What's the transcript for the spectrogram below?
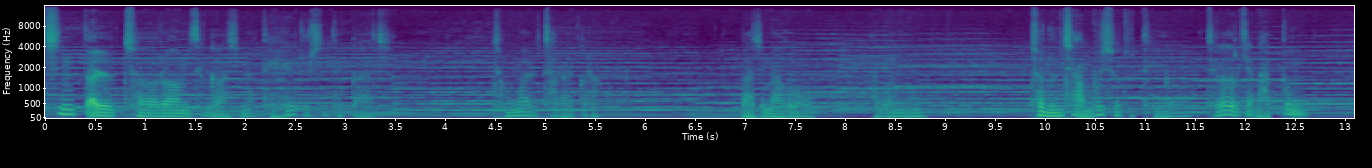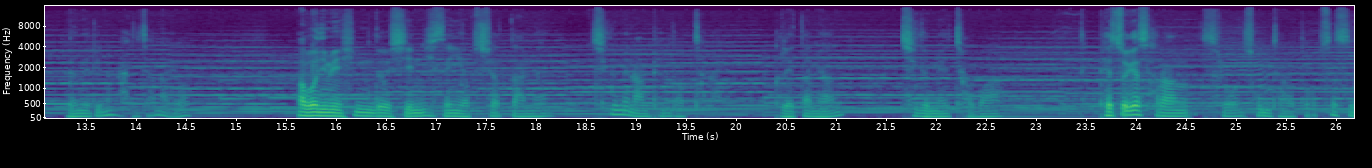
친딸처럼 생각하시며 대해 주실 때까지 정말 잘할 거라고. 마지막으로 아버님, 저 눈치 안 보셔도 돼요. 제가 그렇게 나쁜 며느리는 아니잖아요. 아버님의 힘드신 희생이 없으셨다면 지금의 남편도 없잖아요. 그랬다면 지금의 저와 뱃속의 사랑스러운 손자도 없었을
